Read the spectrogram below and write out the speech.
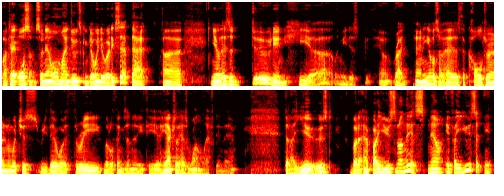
Okay, awesome. So now all my dudes can go into it, except that, uh, you know, there's a dude in here. Let me just, you know, right. And he also has the cauldron, which is, there were three little things underneath here. He actually has one left in there that I used, but I, but I used it on this. Now, if I use it,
